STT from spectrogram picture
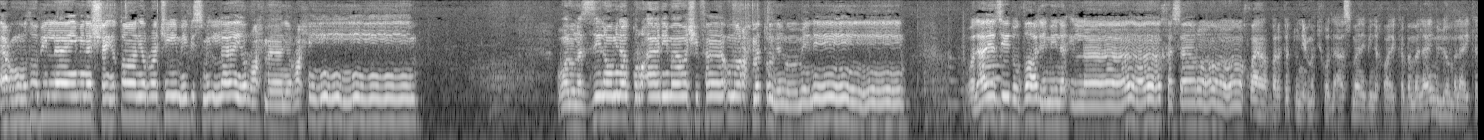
أعوذ بالله من الشيطان الرجيم. بسم الله الرحمن الرحيم وننزل من القرآن ما وشفاء ورحمة للمؤمنين. ولا يزيد الظالمين إلا خسارا. خويا بركة نعمتي خذ الأسمان بين أخوارك بملايين مليون ملائكة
